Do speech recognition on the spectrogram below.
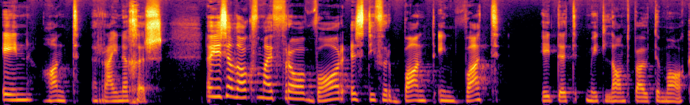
en handreinigers. Nou jy sal dalk vir my vra waar is die verband en wat het dit met landbou te maak?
